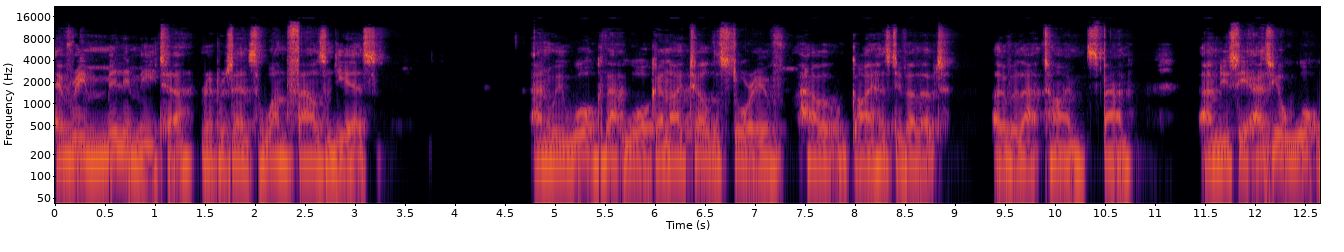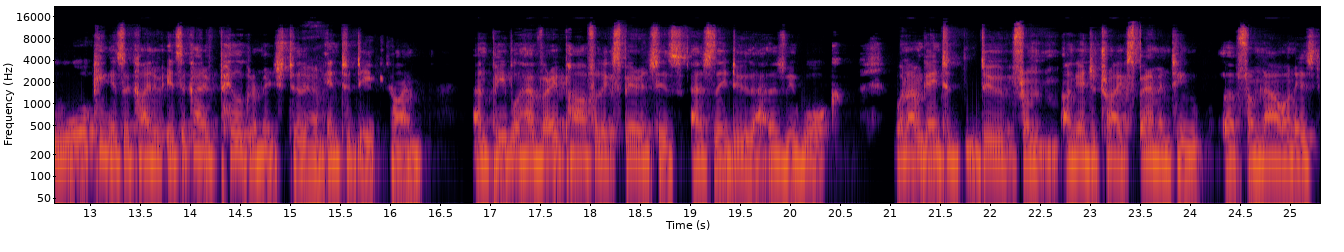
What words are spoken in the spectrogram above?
every millimeter represents one thousand years. And we walk that walk, and I tell the story of how Gaia has developed over that time span and you see as you're wa- walking is a kind of it's a kind of pilgrimage to yeah. into deep time and people have very powerful experiences as they do that as we walk. What i'm going to do from i'm going to try experimenting uh, from now on is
